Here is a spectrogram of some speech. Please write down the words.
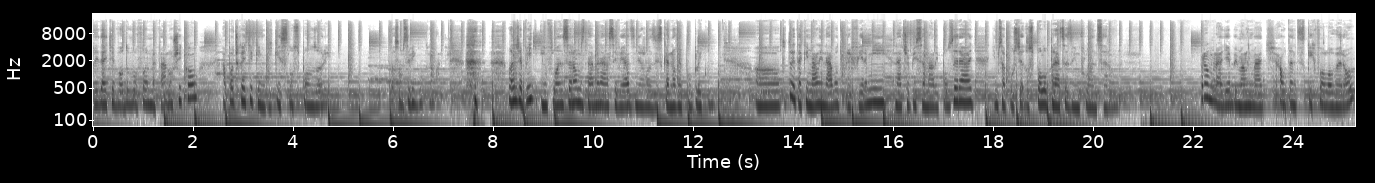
Pridajte vodu vo forme fanúšikov a počkajte, kým vykysnú sponzory. To som si vygooglila. Lenže byť influencerom znamená asi viac, než len získať nové publikum. Toto je taký malý návod pre firmy, na čo by sa mali pozerať, kým sa pustia do spolupráce s influencerom. V prvom rade by mali mať autentických followerov,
